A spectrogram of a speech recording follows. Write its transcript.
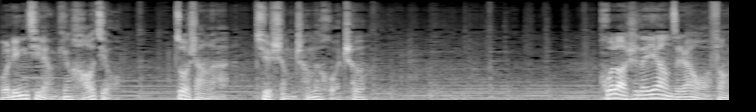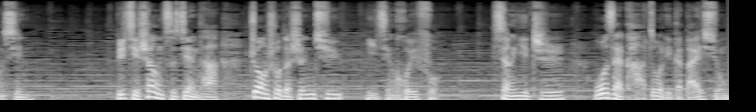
我拎起两瓶好酒，坐上了去省城的火车。胡老师的样子让我放心，比起上次见他，壮硕的身躯已经恢复，像一只窝在卡座里的白熊。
